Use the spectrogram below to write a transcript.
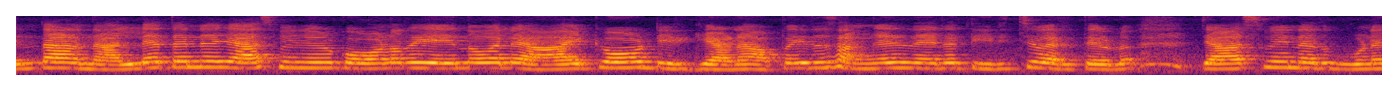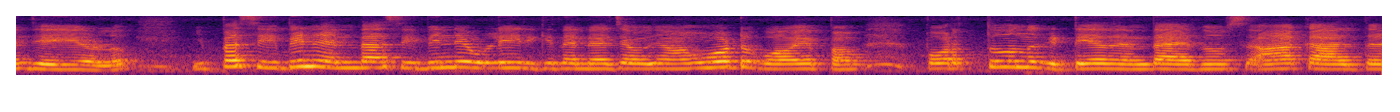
എന്താണ്? അല്ലേ തന്നെ ജാസ്മിൻ ഒരു കോണർ ചെയ്യുന്ന പോലെ ആയിക്കോണ്ടിരിക്കുകയാണ്. അപ്പോൾ ഇത് സംഗതി നേരെ തിരിച്ചു വരത്തേ ഉള്ളൂ. ജാസ്മിൻ അത് ഗുണം ചെയ്യുള്ളൂ ഇപ്പം സിബിൻ എന്താ? സിബിന്റെ ഉള്ളിൽ ഇരിക്കുന്നതെന്ന് വെച്ചാൽ അങ്ങോട്ട് പോയപ്പം പുറത്തുനിന്ന് കിട്ടിയത് എന്തായിരുന്നു? ആ കാലത്ത്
